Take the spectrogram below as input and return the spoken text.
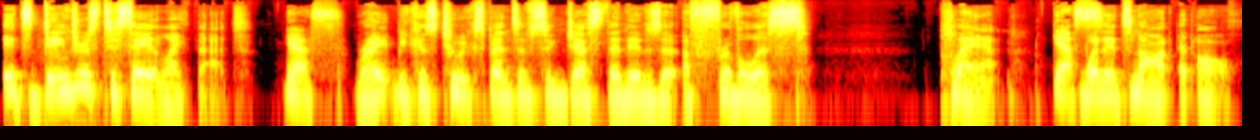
It's dangerous to say it like that Yes. right? Because too expensive suggests that it is a, a frivolous plan Yes. when it's not at all,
